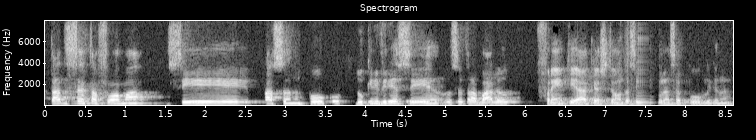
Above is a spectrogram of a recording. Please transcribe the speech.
está, de certa forma, se passando um pouco do que deveria ser o seu trabalho frente à questão da segurança pública. Né?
